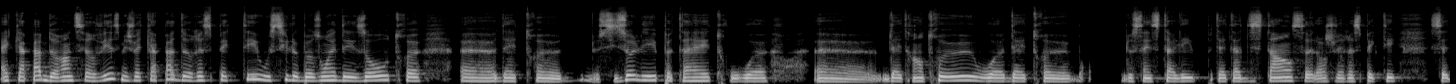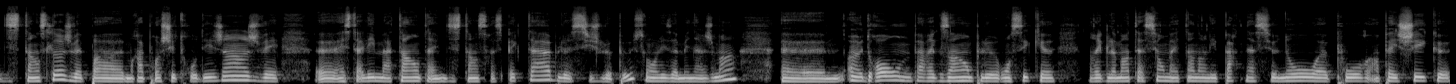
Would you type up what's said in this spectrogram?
être capable de rendre service, mais je vais être capable de respecter aussi le besoin des autres euh, d'être, euh, de s'isoler peut-être ou euh, d'être entre eux ou d'être bon de s'installer peut-être à distance. Alors, je vais respecter cette distance-là. Je vais pas me rapprocher trop des gens. Je vais installer ma tente à une distance respectable, si je le peux, selon les aménagements. un drone, par exemple, on sait que réglementation maintenant dans les parcs nationaux pour empêcher que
